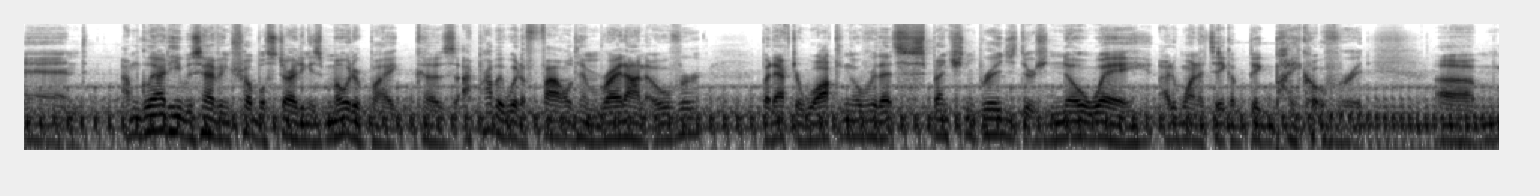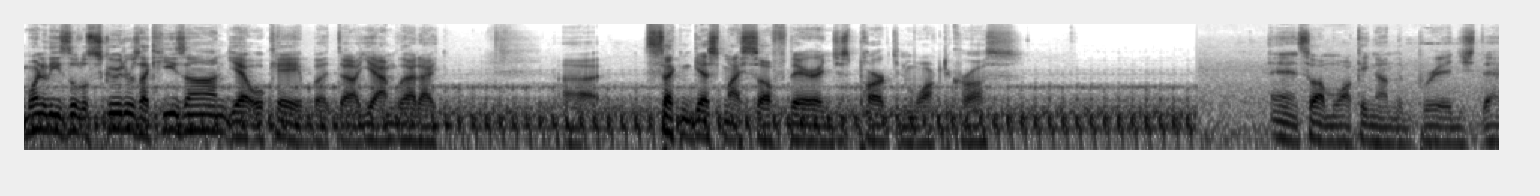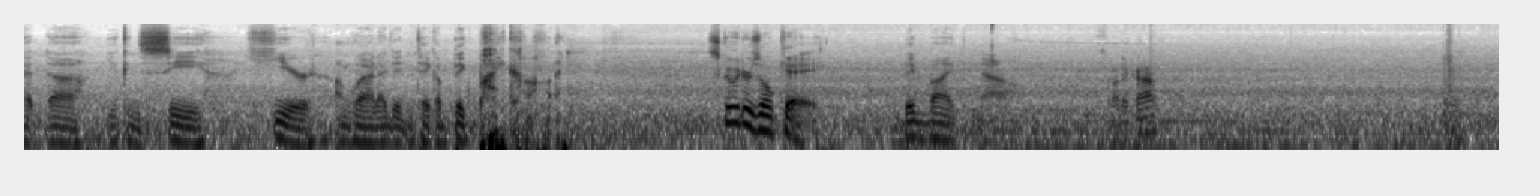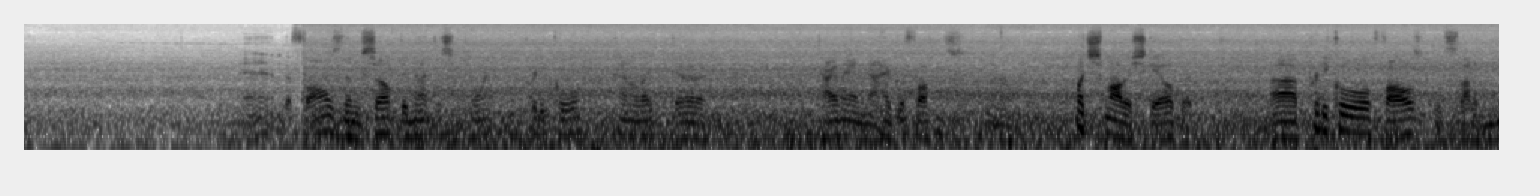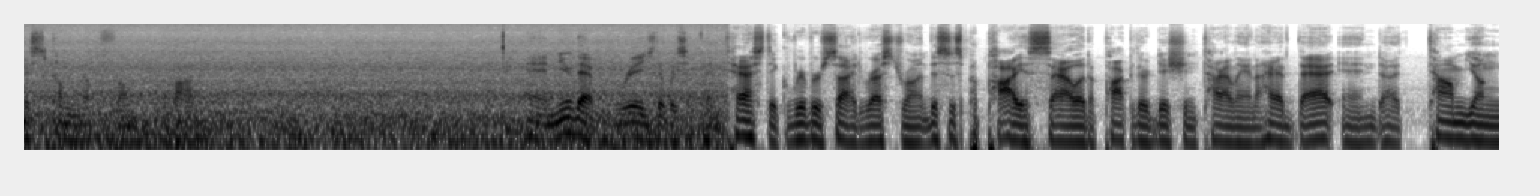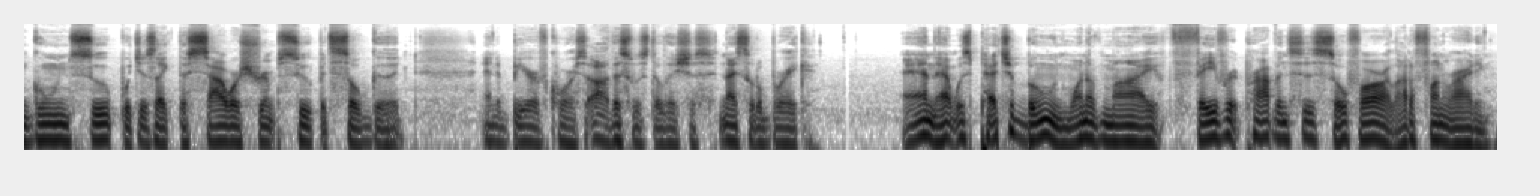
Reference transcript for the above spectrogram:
And I'm glad he was having trouble starting his motorbike because I probably would have followed him right on over but after walking over that suspension bridge, there's no way I'd want to take a big bike over it. Um, one of these little scooters like he's on, yeah, okay, but uh, yeah, I'm glad I uh, second guessed myself there and just parked and walked across. And so I'm walking on the bridge that uh, you can see here. I'm glad I didn't take a big bike on. Scooter's okay. Big bike, no. Saw the cop? And the falls themselves did not disappoint. Pretty cool. Kind of like uh, Thailand Niagara Falls. Uh, much smaller scale, but uh, pretty cool falls. It's a lot of mist coming up from the bottom. And near that bridge, there was a fantastic riverside restaurant. This is papaya salad, a popular dish in Thailand. I had that and uh, tom yum goong soup, which is like the sour shrimp soup. It's so good. And a beer, of course. Oh, this was delicious. Nice little break. And that was Phetchabun, one of my favorite provinces so far. A lot of fun riding.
